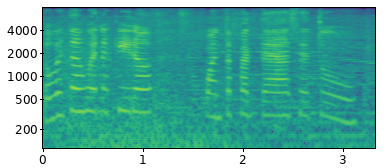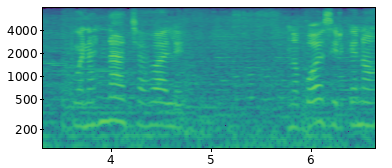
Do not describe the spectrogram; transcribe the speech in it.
¿Cómo estás, buenas, Kiro? ¿Cuánta falta hace tu buenas nachas, vale? No puedo decir que no.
